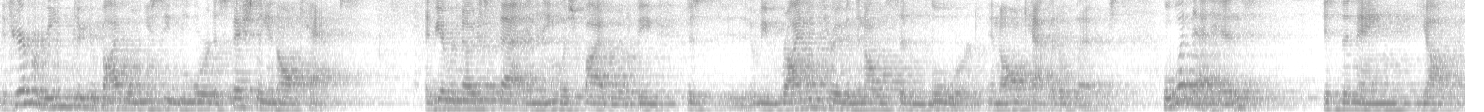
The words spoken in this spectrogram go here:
If you're ever reading through your Bible and you see Lord, especially in all caps, have you ever noticed that in an English Bible? It'll be just it'll be writing through and then all of a sudden Lord in all capital letters. Well, what that is, is the name Yahweh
